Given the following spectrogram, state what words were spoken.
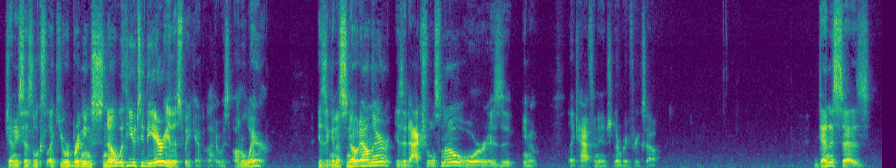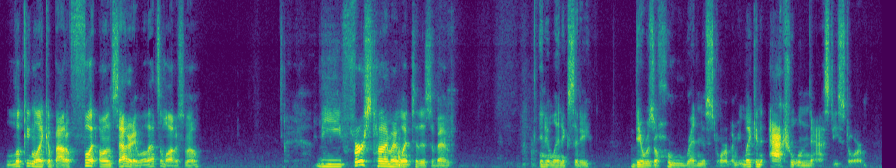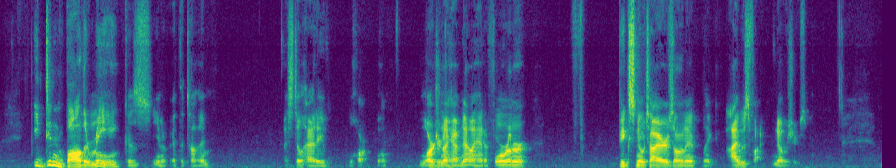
Jenny says, looks like you were bringing snow with you to the area this weekend. I was unaware. Is it going to snow down there? Is it actual snow or is it, you know, like half an inch and everybody freaks out? Dennis says, looking like about a foot on Saturday. Well, that's a lot of snow. The first time I went to this event in Atlantic City, there was a horrendous storm. I mean, like an actual nasty storm. It didn't bother me because, you know, at the time, I still had a well larger than I have now. I had a 4Runner, big snow tires on it. Like I was fine, no issues.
